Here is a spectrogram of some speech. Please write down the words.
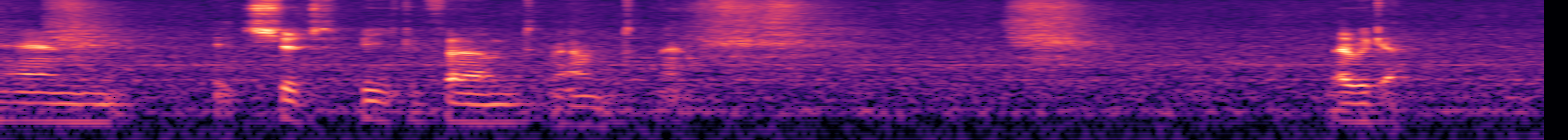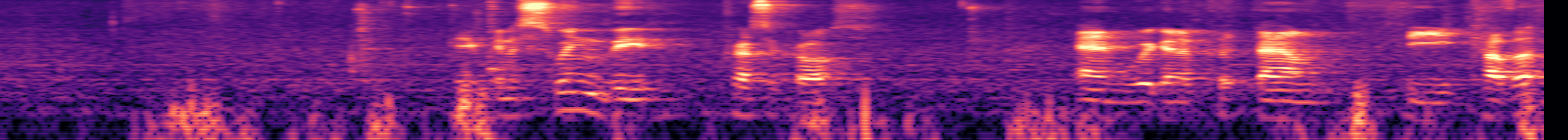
And it should be confirmed around now. There we go. Okay, we're going to swing the press across and we're going to put down the cover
